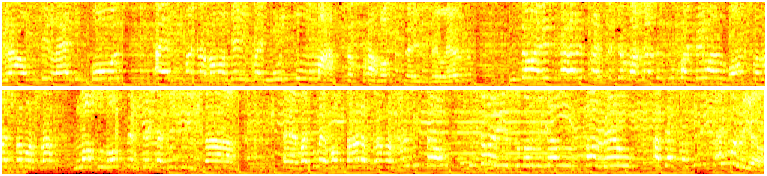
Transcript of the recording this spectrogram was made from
grau, filé de boas, aí a gente vai gravar uma gameplay muito massa pra vocês, beleza? Então é isso, galera. Espero que vocês tenham gostado. Não foi bem um unboxing, foi mais pra mostrar nosso novo PC que a gente está. é, vai comer voltar as gravações e tal. Então é isso, mano Miguel. Valeu. Até a próxima. Sai, mano Miguel.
